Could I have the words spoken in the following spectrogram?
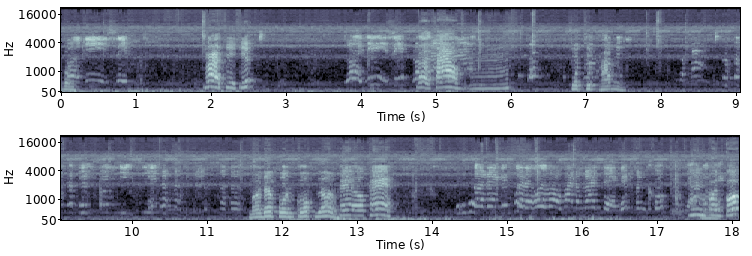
ผมรอยชีชิบรอยเต้าอืม เจ็ดสิบพันมาเด้อปนกบเด้อโอเคโอเคอืมปนกบ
